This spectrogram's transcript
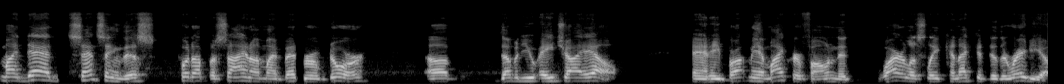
my dad, sensing this, put up a sign on my bedroom door, uh, WHIL. And he brought me a microphone that wirelessly connected to the radio.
